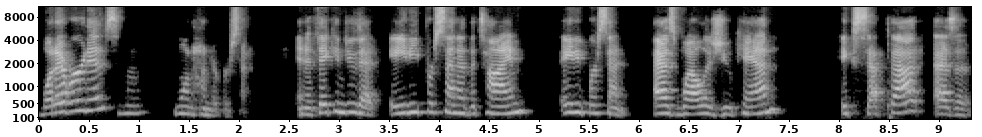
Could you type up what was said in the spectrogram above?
whatever it is? Mhm. 100%. And if they can do that 80% of the time, 80% as well as you can, accept that as a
